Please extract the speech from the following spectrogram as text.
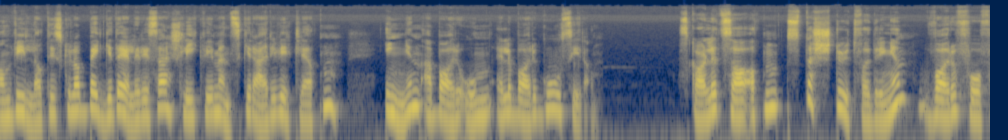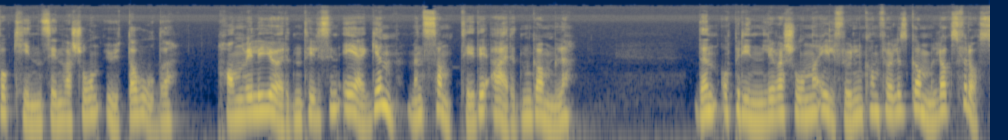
Han ville at de skulle ha begge deler i seg, slik vi mennesker er i virkeligheten. Ingen er bare ond eller bare god, sier han. Scarlett sa at den største utfordringen var å få Fokin sin versjon ut av hodet. Han ville gjøre den til sin egen, men samtidig ære den gamle. Den opprinnelige versjonen av Ildfuglen kan føles gammeldags for oss.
